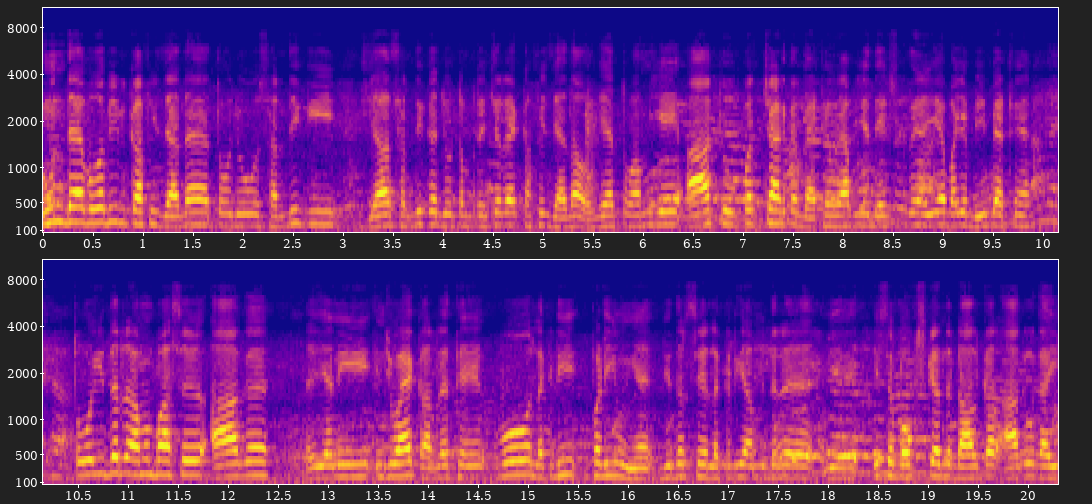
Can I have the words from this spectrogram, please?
धुंध है, वो अभी भी काफ़ी ज़्यादा है तो जो सर्दी की या सर्दी का जो टेम्परेचर है, काफ़ी ज़्यादा हो गया तो हम ये आग के ऊपर चढ़ कर बैठे हुए हैं। आप ये देख सकते हैं, ये भाई अभी बैठे हैं। तो इधर हम बस आग, यानी इंजॉय कर रहे थे। वो लकड़ी पड़ी हुई है, जिधर से लकड़ी हम इधर, ये इस बॉक्स के अंदर डालकर आग लगाई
